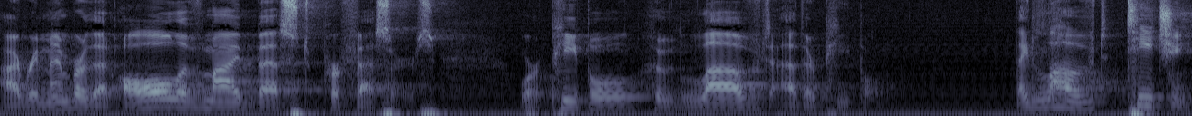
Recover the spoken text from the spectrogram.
I remember that all of my best professors were people who loved other people. They loved teaching.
